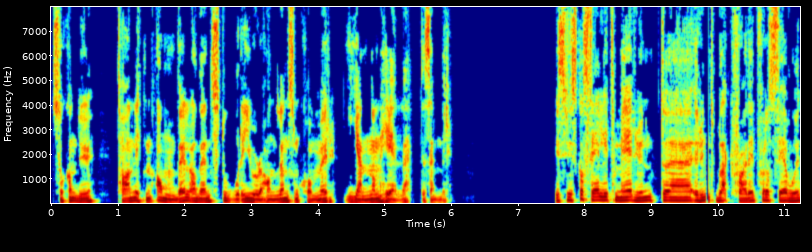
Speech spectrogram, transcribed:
så kan du ta en liten andel av den store julehandelen som kommer gjennom hele desember. Hvis vi skal se litt mer rundt, eh, rundt, Black Friday for å se hvor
